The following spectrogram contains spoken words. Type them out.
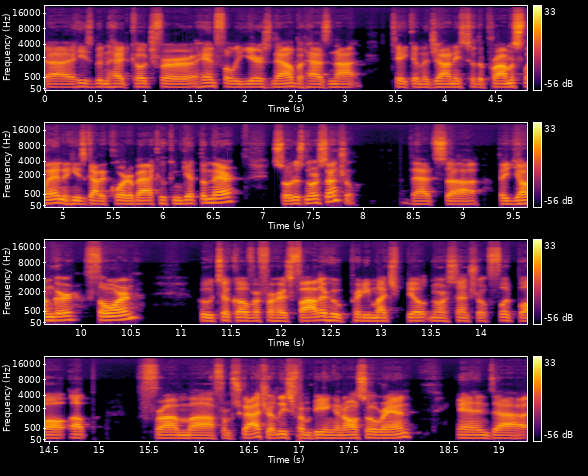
Uh, he's been the head coach for a handful of years now, but has not taken the Johnnies to the promised land. And he's got a quarterback who can get them there. So does North Central. That's uh, the younger Thorne, who took over for his father, who pretty much built North Central football up from uh, from scratch, or at least from being an also ran. And uh,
